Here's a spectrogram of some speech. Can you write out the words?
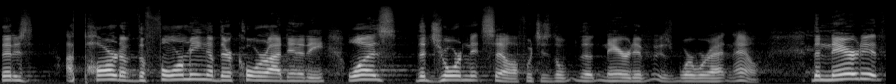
that is a part of the forming of their core identity, was the Jordan itself, which is the, the narrative, is where we're at now. The narrative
